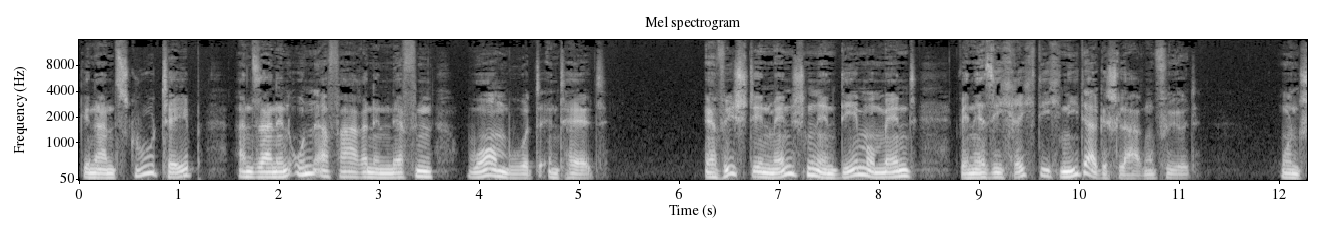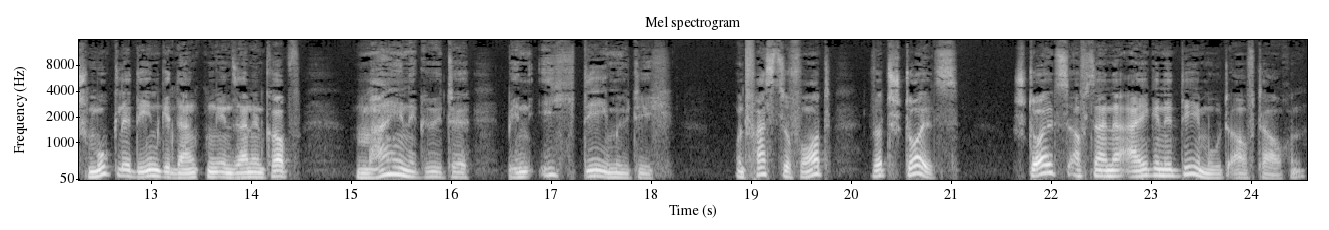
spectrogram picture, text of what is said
genannt Screwtape, an seinen unerfahrenen Neffen Wormwood enthält. Erwischt den Menschen in dem Moment, wenn er sich richtig niedergeschlagen fühlt. Und schmuggle den Gedanken in seinen Kopf, meine Güte, bin ich demütig. Und fast sofort wird Stolz, Stolz auf seine eigene Demut auftauchen.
